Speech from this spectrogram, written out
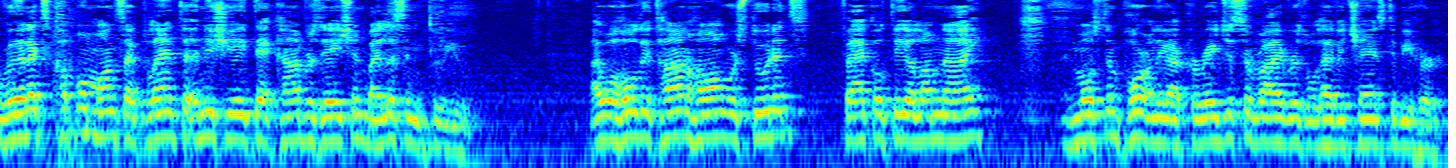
Over the next couple months, I plan to initiate that conversation by listening to you. I will hold a town hall where students, faculty, alumni, and most importantly, our courageous survivors will have a chance to be heard.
